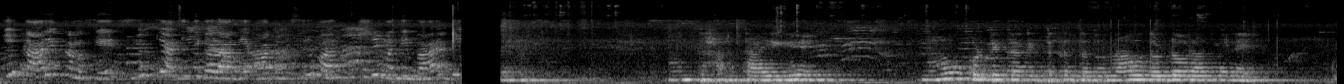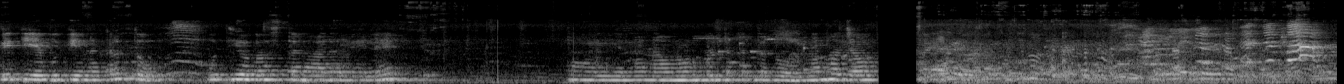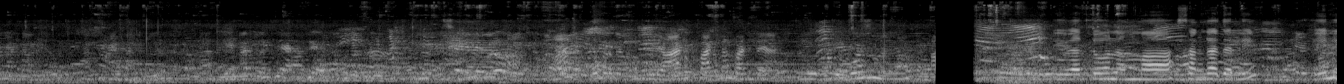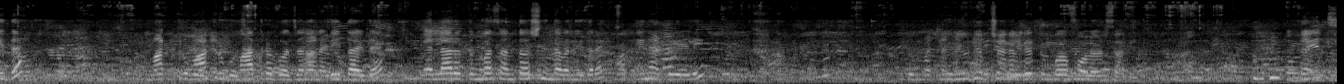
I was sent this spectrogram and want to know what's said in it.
ಈ ಕಾರ್ಯಕ್ರಮಕ್ಕೆ ಮುಖ್ಯ ಅತಿಥಿಗಳಾಗಿ ಆಗಮಿಸಿರುವ ಶ್ರೀಮತಿ ಭಾರತಿ ಅಂತಹ ತಾಯಿಗೆ ನಾವು ಕೊಡಬೇಕಾಗಿರ್ತಕ್ಕಂಥದ್ದು ನಾವು ನಾವು ದೊಡ್ಡವರಾದ್ಮೇಲೆ ವಿದ್ಯೆ ಬುದ್ಧಿಯನ್ನು ಕಲಿತು ಉದ್ಯೋಗಸ್ಥರಾದ ಮೇಲೆ ತಾಯಿಯನ್ನ ನಾವು ನೋಡ್ಕೊಳ್ತಕ್ಕಂಥದ್ದು ನಮ್ಮ ಜವಾಬ್ದಾರಿ. ಇವತ್ತು ನಮ್ಮ ಸಂಘದಲ್ಲಿ ಏನಿದೆ? ಮಾತೃ ಮಾತೃ ಮಾತೃ ಭೋಜನ ನಡೀತಾ ಇದೆ. ಎಲ್ಲರೂ ತುಂಬ ಸಂತೋಷದಿಂದ ಬಂದಿದ್ದಾರೆ. ಏನಾದ್ರು ಹೇಳಿ. ಯೂಟ್ಯೂಬ್ ಚಾನಲ್ಗೆ ತುಂಬ ಫಾಲೋವರ್ಸ್ ಆಗಿದೆ Thanks.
